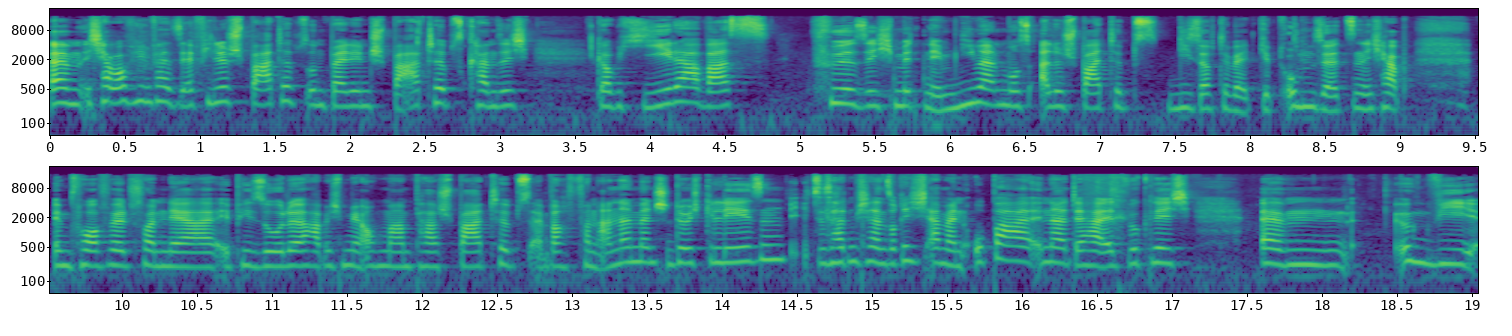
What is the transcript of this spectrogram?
Ähm, ich habe auf jeden Fall sehr viele Spartipps und bei den Spartipps kann sich, glaube ich, jeder was für sich mitnehmen. Niemand muss alle Spartipps, die es auf der Welt gibt, umsetzen. Ich habe im Vorfeld von der Episode habe ich mir auch mal ein paar Spartipps einfach von anderen Menschen durchgelesen. Das hat mich dann so richtig an meinen Opa erinnert, der halt wirklich ähm, irgendwie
